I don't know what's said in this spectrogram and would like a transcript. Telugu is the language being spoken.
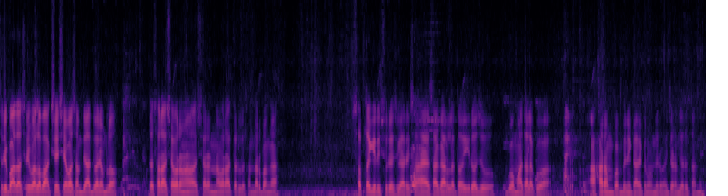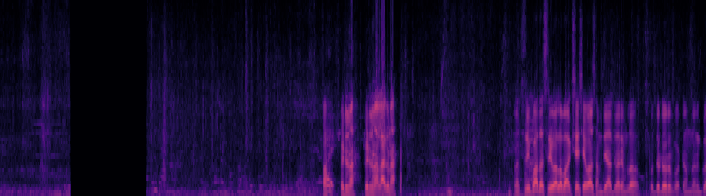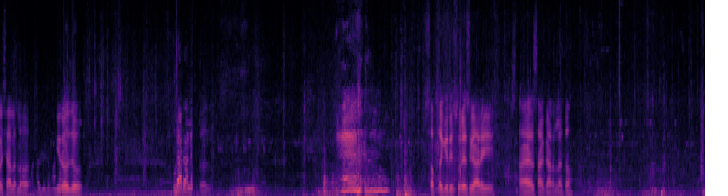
శ్రీపాద శ్రీవల్లభ అక్షయ సేవా సమితి ఆధ్వర్యంలో దసరా శవరణ శరన్నవరాత్రుల సందర్భంగా సప్తగిరి సురేష్ గారి సహాయ సహకారాలతో ఈరోజు గోమాతలకు ఆహారం పంపిణీ కార్యక్రమం నిర్వహించడం జరుగుతుంది. పెట్టునా పెట్టునా లాగునా. శ్రీపాద శ్రీవల్లభ అక్షయ సేవా సమితి ఆధ్వర్యంలో పొద్దుటూరు పట్టణంలోని గోశాలలో ఈరోజు సప్తగిరి సురేష్ గారి సహాయ సహకారాలతో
